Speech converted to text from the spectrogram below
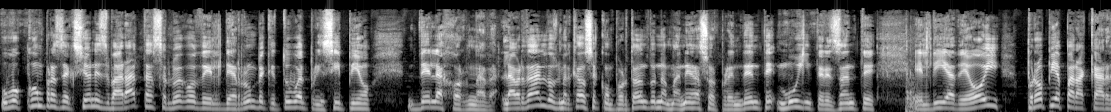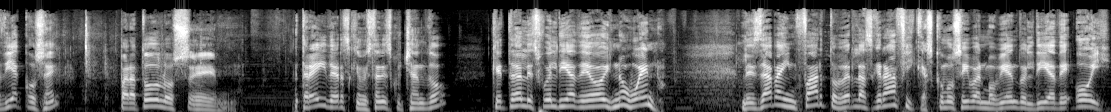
hubo compras de acciones baratas luego del derrumbe que tuvo al principio de la jornada. La verdad, los mercados se comportaron de una manera sorprendente, muy interesante el día de hoy, propia para cardíacos, ¿eh? Para todos los eh, traders que me están escuchando. ¿Qué tal les fue el día de hoy? No, bueno. Les daba infarto ver las gráficas, cómo se iban moviendo el día de hoy.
